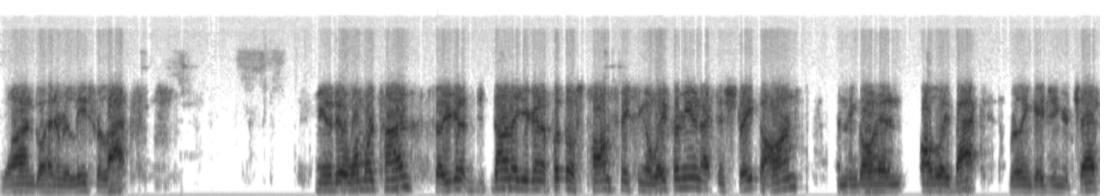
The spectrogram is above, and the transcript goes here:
one. Go ahead and release, relax. You're gonna do it one more time. So you're gonna, Donna, you're gonna put those palms facing away from you, nice and straight, the arms, and then go ahead and all the way back, really engaging your chest.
